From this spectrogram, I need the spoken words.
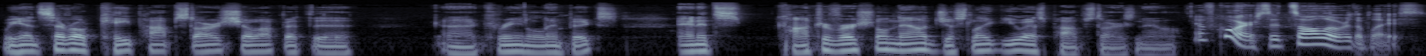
we had several K-pop stars show up at the uh, Korean Olympics, and it's controversial now, just like U.S. pop stars now. Of course, it's all over the place.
